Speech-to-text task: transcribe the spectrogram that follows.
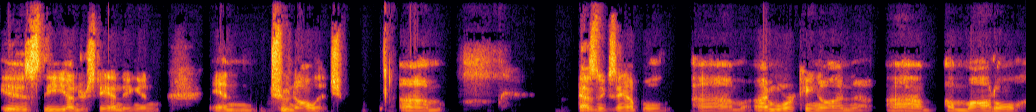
is the understanding and and true knowledge um, as an example um, i'm working on um, a model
